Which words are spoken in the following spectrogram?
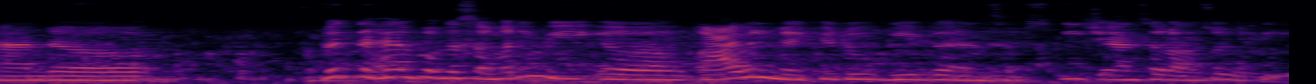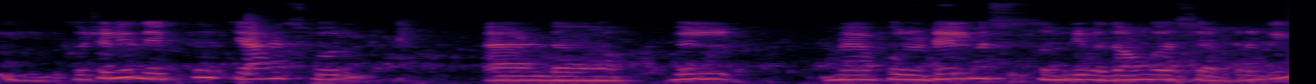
and with the help of the summary we uh, I will make you to give the answers each answer also very easy so चलिए देखते हैं क्या है स्टोरी एंड विल मैं आपको डिटेल में समरी बताऊंगा इस चैप्टर की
